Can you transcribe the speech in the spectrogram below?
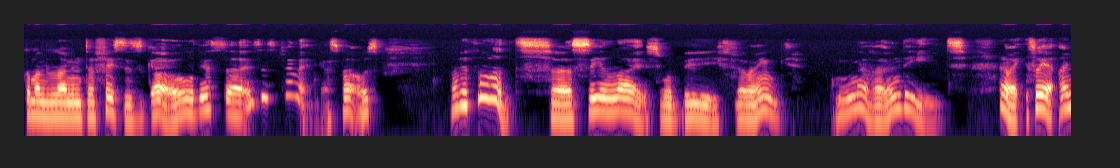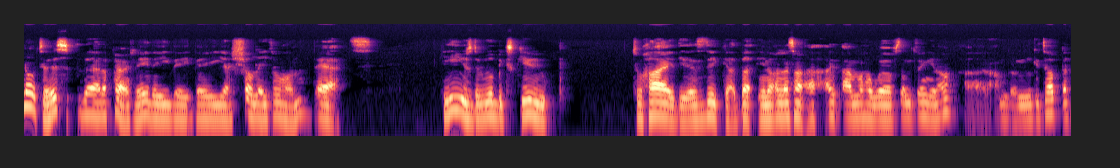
command line interfaces go, this uh, is thrilling, I suppose. I thought uh, would be thrilling. Never, indeed. Anyway, so yeah, I noticed that apparently they, they, they uh, show later on that he used the Rubik's Cube to hide the SD card, but you know, unless I, I, I'm not aware of something, you know, I'm gonna look it up, but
